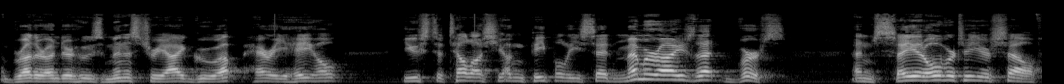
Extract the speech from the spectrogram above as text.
A brother under whose ministry I grew up, Harry Hayhoe, used to tell us young people, he said, memorize that verse and say it over to yourself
